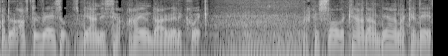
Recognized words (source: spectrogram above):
I don't have to race up behind this Hyundai really quick. I can slow the car down behind like I did.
